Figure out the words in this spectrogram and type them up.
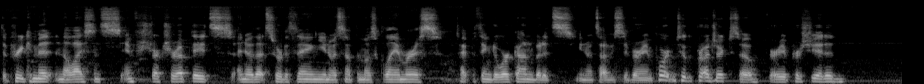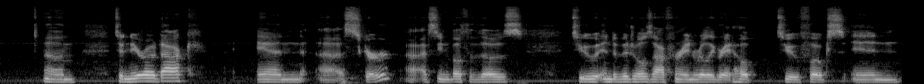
the pre-commit and the license infrastructure updates. I know that sort of thing. You know, it's not the most glamorous type of thing to work on, but it's you know it's obviously very important to the project. So very appreciated. Um, to Neradoc and uh, Skur, uh, I've seen both of those two individuals offering really great hope to folks in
